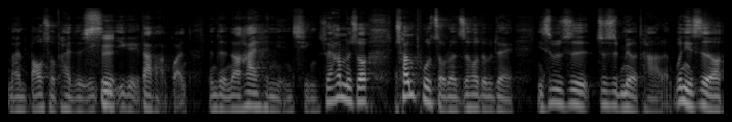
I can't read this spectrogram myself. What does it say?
蛮保守派的一个一个大法官等等，然后他还很年轻，所以他们说川普走了之后，对不对？你是不是就是没有他了？问题是哦，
